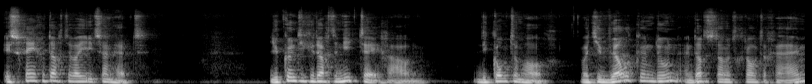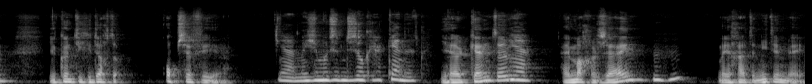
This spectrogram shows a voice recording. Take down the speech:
is geen gedachte waar je iets aan hebt. Je kunt die gedachte niet tegenhouden. Die komt omhoog. Wat je wel kunt doen, en dat is dan het grote geheim, je kunt die gedachte observeren. ja, maar je moet hem dus ook herkennen. Je herkent hem, Ja. hij mag er zijn, maar je gaat er niet in mee.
